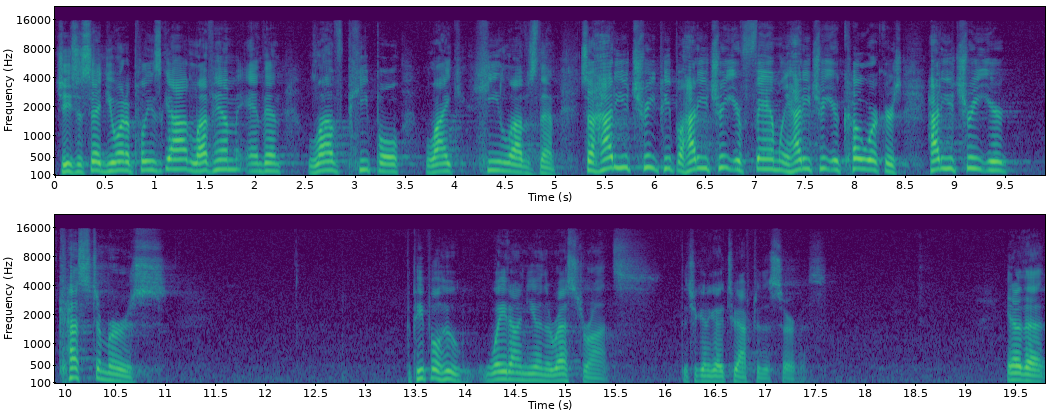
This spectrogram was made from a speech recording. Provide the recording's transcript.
Jesus said, You want to please God? Love Him, and then love people like He loves them. So, how do you treat people? How do you treat your family? How do you treat your coworkers? How do you treat your customers? The people who wait on you in the restaurants that you're going to go to after the service. You know, the,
